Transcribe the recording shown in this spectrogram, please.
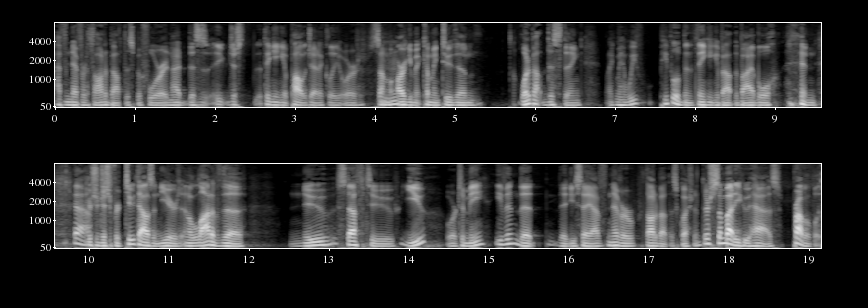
I've never thought about this before, and I this is just thinking apologetically or some Mhm. argument coming to them. What about this thing? Like, man, we people have been thinking about the Bible and Yeah. Christian tradition for two thousand years, and a lot of the new stuff to you or to me, even that that you say I've never thought about this question. There's somebody who has probably.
